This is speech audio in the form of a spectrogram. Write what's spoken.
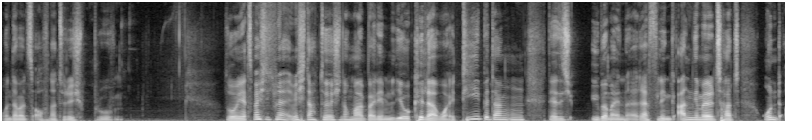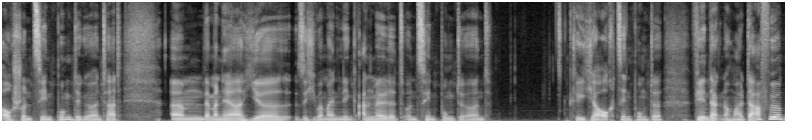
und damit auch natürlich proven. So, jetzt möchte ich mich natürlich nochmal bei dem Leo Killer YT bedanken, der sich über meinen Reflink angemeldet hat und auch schon 10 Punkte geearnt hat. Ähm, wenn man ja hier sich über meinen Link anmeldet und 10 Punkte earnt, kriege ich ja auch 10 Punkte. Vielen Dank nochmal dafür.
